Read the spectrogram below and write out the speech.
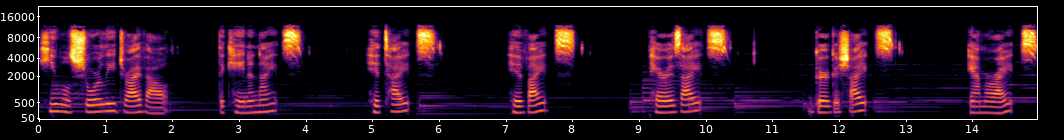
He will surely drive out the Canaanites, Hittites, Hivites, Perizzites, Girgashites, Amorites,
